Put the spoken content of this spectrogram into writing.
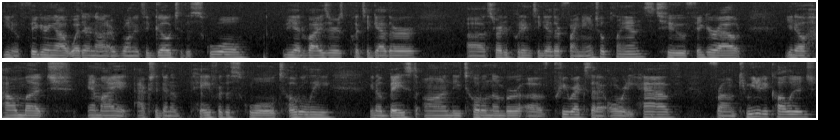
you know figuring out whether or not i wanted to go to the school the advisors put together uh, started putting together financial plans to figure out you know, how much am I actually going to pay for the school totally, you know, based on the total number of prereqs that I already have from community college,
